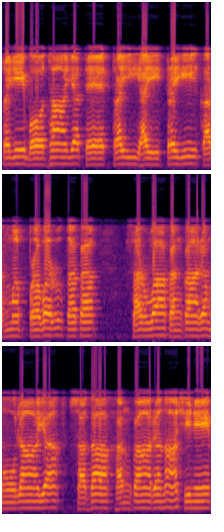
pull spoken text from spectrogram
त्रयीबोधाय ते त्रय्यै त्रयी कर्मप्रवर्तक। सर्वाहङ्कारमूलाय सदाहङ्कारनाशिने।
